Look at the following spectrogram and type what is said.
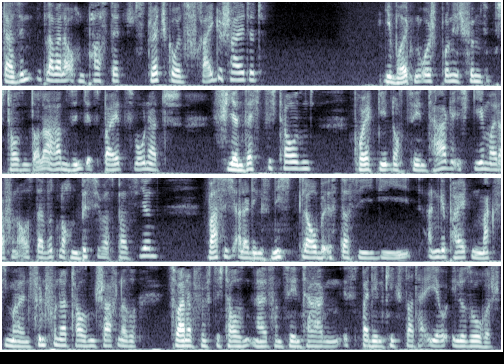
Da sind mittlerweile auch ein paar Stretch Goals freigeschaltet. Die wollten ursprünglich 75.000 Dollar haben, sind jetzt bei 264.000. Projekt geht noch 10 Tage. Ich gehe mal davon aus, da wird noch ein bisschen was passieren. Was ich allerdings nicht glaube, ist, dass sie die angepeilten maximalen 500.000 schaffen. Also 250.000 innerhalb von 10 Tagen ist bei dem Kickstarter eher illusorisch.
